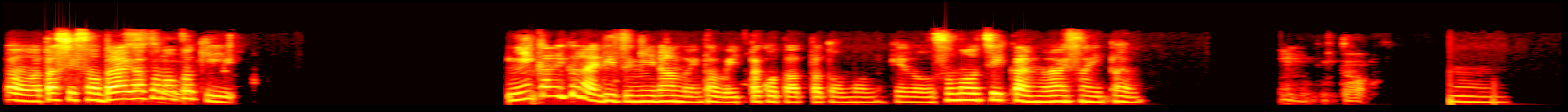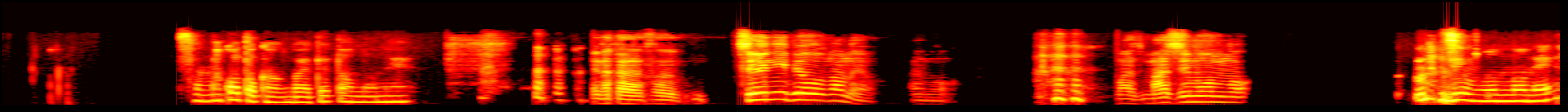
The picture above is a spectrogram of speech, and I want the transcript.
多分私、その大学の時、2回くらいディズニーランドに多分行ったことあったと思うんだけど、そのうち1回村井さんいたよ。うん、いた。うん。そんなこと考えてたんだね。えだからさ、中二病なのよ。あの、ま、マジモンの。マジモンのね。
